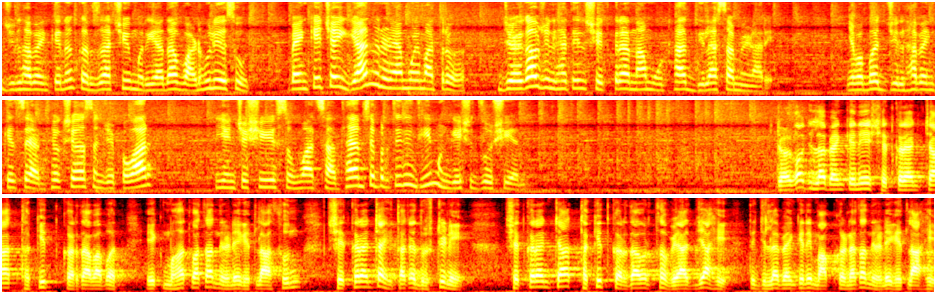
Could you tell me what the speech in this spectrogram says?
जिल्हा बँकेनं कर्जाची मर्यादा वाढवली असून बँकेच्या या निर्णयामुळे मात्र जळगाव जिल्ह्यातील शेतकऱ्यांना मोठा दिलासा मिळणार आहे. याबाबत जिल्हा बँकेचे अध्यक्ष संजय पवार यांच्याशी संवाद साधला. आमचे प्रतिनिधी मंगेश जोशी यांनी. जळगाव जिल्हा बँकेने शेतकऱ्यांच्या थकीत कर्जाबाबत एक महत्त्वाचा निर्णय घेतला असून शेतकऱ्यांच्या हिताच्या दृष्टीने शेतकऱ्यांच्या थकीत कर्जावरचं व्याज जे आहे ते जिल्हा बँकेने माफ करण्याचा निर्णय घेतला आहे.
